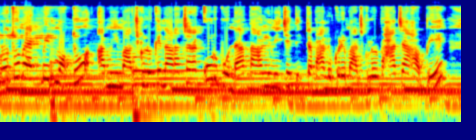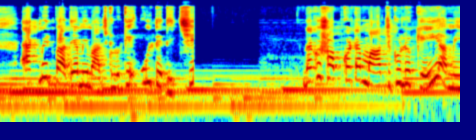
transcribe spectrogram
প্রথম এক মিনিট মতো আমি মাছগুলোকে নাড়াচাড়া করব না, তাহলে নিচের দিকটা ভালো করে মাছগুলোর ভাজা হবে। এক মিনিট বাদে আমি মাছগুলোকে উল্টে দিচ্ছি। দেখো, সবকটা মাছগুলোকেই আমি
